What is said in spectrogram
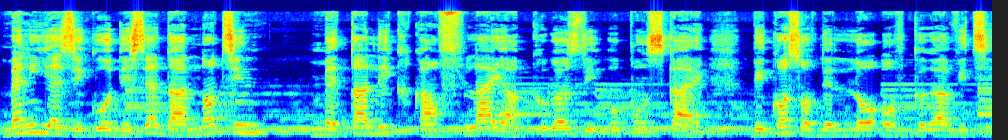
Many years ago, they said that nothing metallic can fly across the open sky because of the law of gravity.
